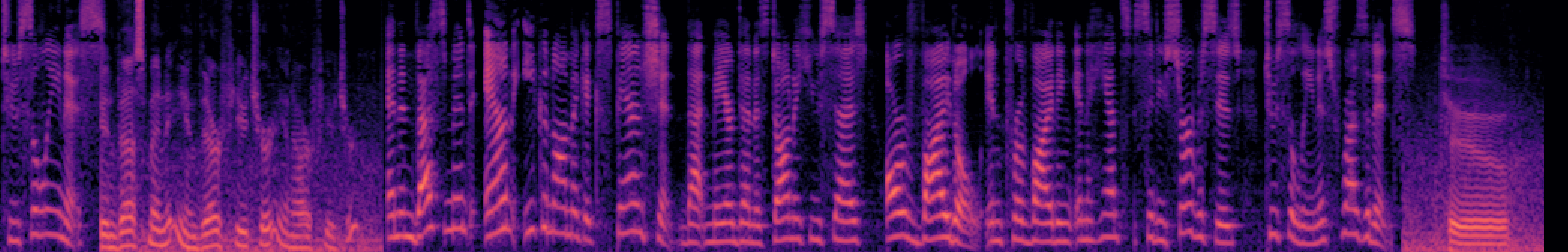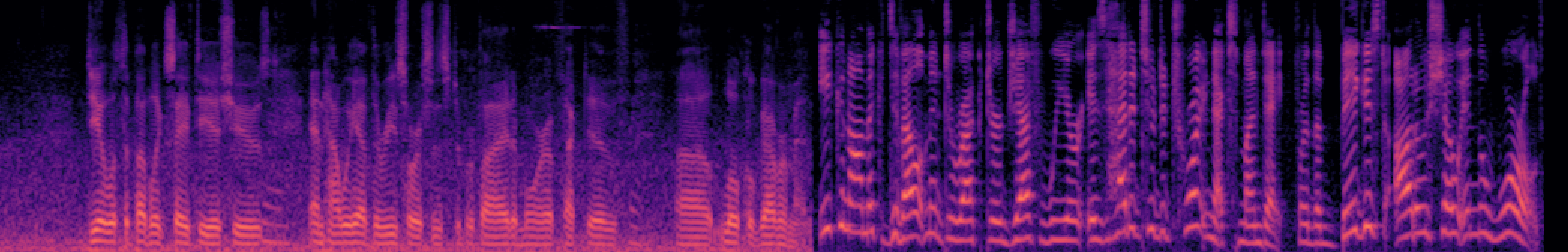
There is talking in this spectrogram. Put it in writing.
to Salinas. Investment in their future, in our future. An investment and economic expansion that Mayor Dennis Donohue says are vital in providing enhanced city services to Salinas residents. To deal with the public safety issues and how we have the resources to provide a more effective uh, local government. Economic Development Director Jeff Weir is headed to Detroit next Monday for the biggest auto show in the world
